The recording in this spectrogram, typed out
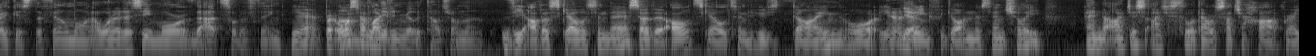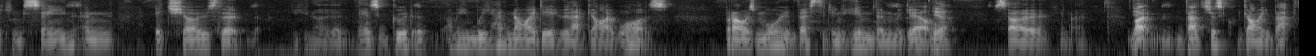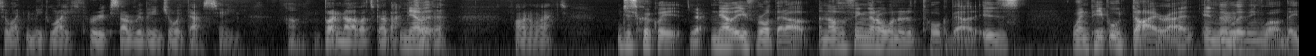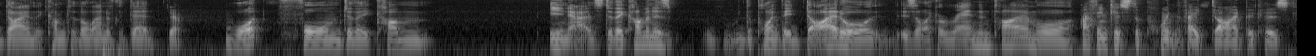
focused the film on. I wanted to see more of that sort of thing. yeah, but Um, also but like they didn't really touch on that. the other skeleton there, so the old skeleton who's dying or you know Yeah. being forgotten essentially, and I just I just thought that was such a heartbreaking scene, and it shows that you know there's good. I mean, we had no idea who that guy was, but I was more invested in him than Miguel. Yeah, So you know, Yeah. but that's just going back to like midway through because I really enjoyed that scene. Um, but no, let's go back Now to that- the final act. just quickly. Yeah. Now that you've brought that up, another thing that I wanted to talk about is when people die, right, in the Mm. living world, they die and they come to the land of the dead. Yeah. What form do they come in as? Do they come in as the point they died, or is it like a random time, or I think it's the point that they died because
